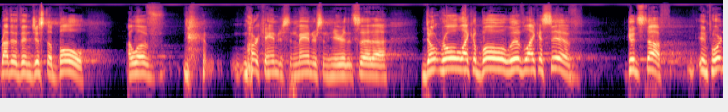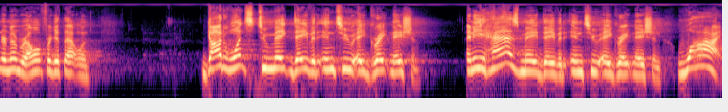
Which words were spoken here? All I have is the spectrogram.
rather than just a bowl. I love Mark Anderson, Manderson here, that said, uh, don't roll like a bowl, live like a sieve. Good stuff. Important to remember. I won't forget that one. God wants to make David into a great nation. And he has made David into a great nation. Why?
